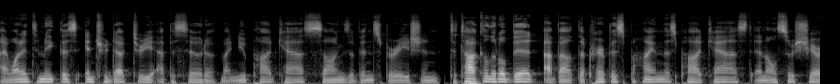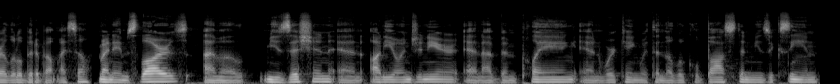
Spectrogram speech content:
I wanted to make this introductory episode of my new podcast, Songs of Inspiration, to talk a little bit about the purpose behind this podcast and also share a little bit about myself. My name is Lars. I'm a musician and audio engineer, and I've been playing and working within the local Boston music scene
